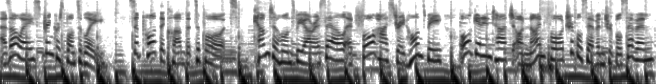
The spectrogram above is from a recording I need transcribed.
As always, drink responsibly. Support the club that supports. Come to Hornsby RSL at 4 High Street, Hornsby, or get in touch on 94 777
